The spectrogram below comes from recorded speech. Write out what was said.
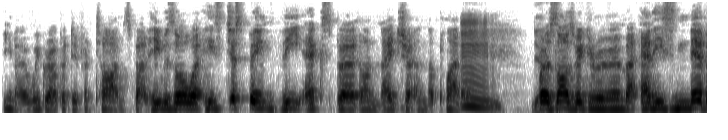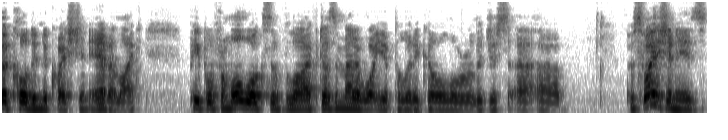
you know, we grew up at different times, but he was always he's just been the expert on nature and the planet Mm. For as long as we can remember, and he's never called into question ever. Like people from all walks of life, doesn't matter what your political or religious uh, uh, persuasion is.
